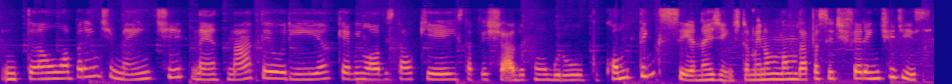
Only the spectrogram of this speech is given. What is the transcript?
Então, aparentemente, né, na teoria, Kevin Love está ok, está fechado com o grupo, como tem que ser, né, gente? Também não, não dá para ser diferente disso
